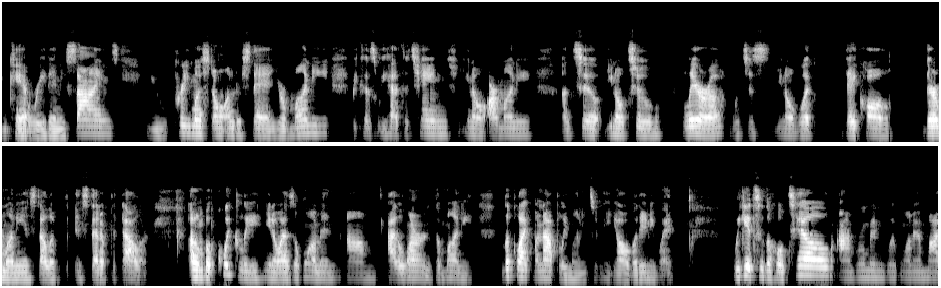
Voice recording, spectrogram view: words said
You can't read any signs. You pretty much don't understand your money because we had to change, you know, our money until, you know, to lira, which is, you know, what they call their money instead of instead of the dollar. Um, but quickly, you know, as a woman, um, I learned the money. Looked like monopoly money to me, y'all. But anyway, we get to the hotel. I'm rooming with one of my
